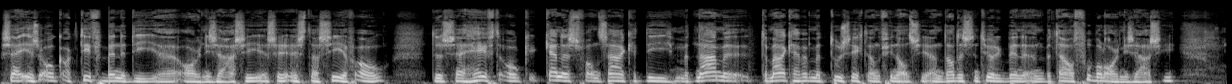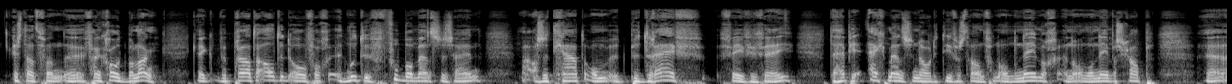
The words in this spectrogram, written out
Zij is ook actief binnen die uh, organisatie. Ze is daar CFO. Dus zij heeft ook kennis van zaken die met name te maken hebben met toezicht en financiën. En dat is natuurlijk binnen een betaald voetbalorganisatie is dat van, uh, van groot belang. Kijk, we praten altijd over het moeten voetbalmensen zijn. Maar als het gaat om het bedrijf VVV, dan heb je echt mensen nodig die verstand van ondernemer en ondernemerschap, uh,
